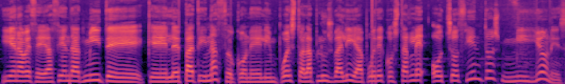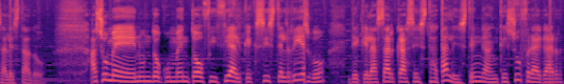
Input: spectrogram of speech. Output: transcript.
Y en ABC, Hacienda admite que el patinazo con el impuesto a la plusvalía puede costarle 800 millones al Estado. Asume en un documento oficial que existe el riesgo de que las arcas estatales tengan que sufragar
